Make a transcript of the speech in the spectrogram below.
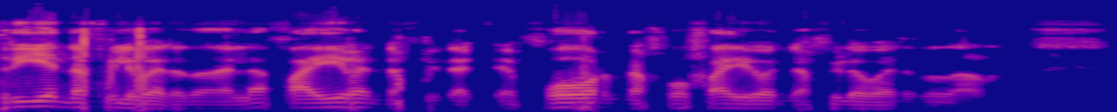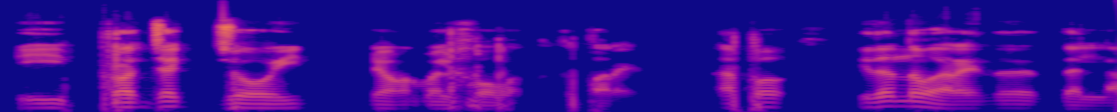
ത്രീ എൻ എഫിൽ വരുന്നതല്ല ഫൈവ് എൻ എഫിലൊക്കെ ഫോർ എൻ എഫോ ഫൈവ് എൻ എഫിലോ വരുന്നതാണ് ഈ പ്രൊജക്ട് ജോയിൻ നോർമൽ ഫോം എന്നൊക്കെ പറയുന്നത്. അപ്പോൾ ഇതെന്ന് പറയുന്നത് എന്തല്ല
